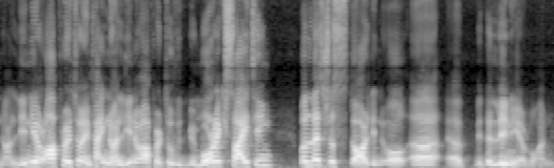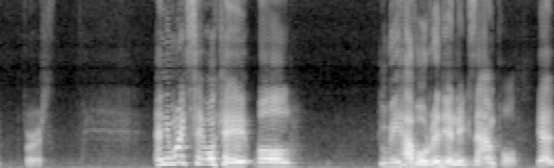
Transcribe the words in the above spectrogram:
nonlinear operator. In fact, nonlinear operator would be more exciting, But let's just start, you know, uh, uh, with the linear one first. And you might say, okay, well, do we have already an example? Yeah,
